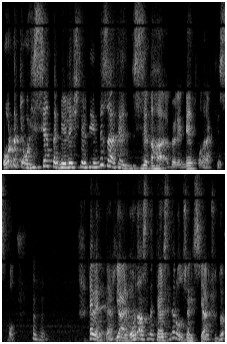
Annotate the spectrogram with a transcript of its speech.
Oradaki o hissiyatla birleştirdiğinde zaten size daha böyle net olarak teslim olur. Hı hı. Evet der. Yani orada aslında tersinden oluşan hissiyat şudur.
